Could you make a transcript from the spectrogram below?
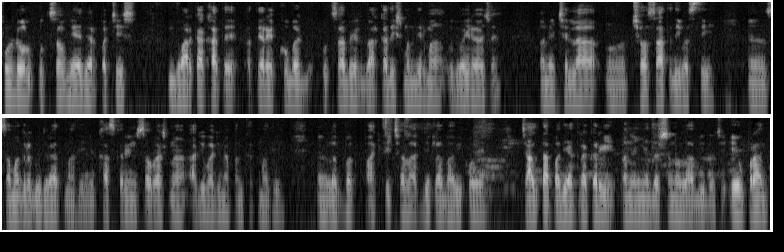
ફૂલડોલ ઉત્સવ બે હજાર પચીસ દ્વારકા ખાતે અત્યારે ખૂબ જ ઉત્સાહભેર દ્વારકાધીશ મંદિરમાં ઉજવાઈ રહ્યો છે. અને છેલ્લા છ સાત દિવસથી સમગ્ર ગુજરાતમાંથી અને ખાસ કરીને સૌરાષ્ટ્રના આજુબાજુના પંથકમાંથી લગભગ પાંચથી છ લાખ જેટલા ભાવિકોએ ચાલતા પદયાત્રા કરી અને અહીંયા દર્શનનો લાભ લીધો છે. એ ઉપરાંત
